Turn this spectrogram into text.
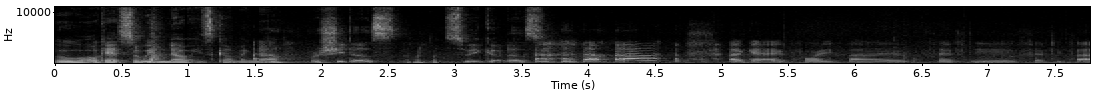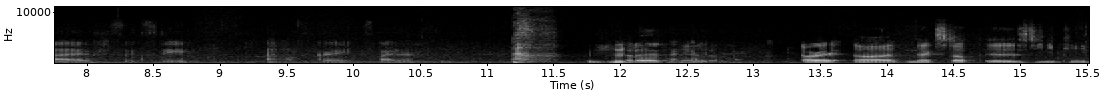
Ooh, okay, so we know he's coming now. Or she does. Suiko does. okay, 45, 50, 55, 60. Oh, great, spider. But, uh, yeah, the- All right. Uh, next up is Yiki.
